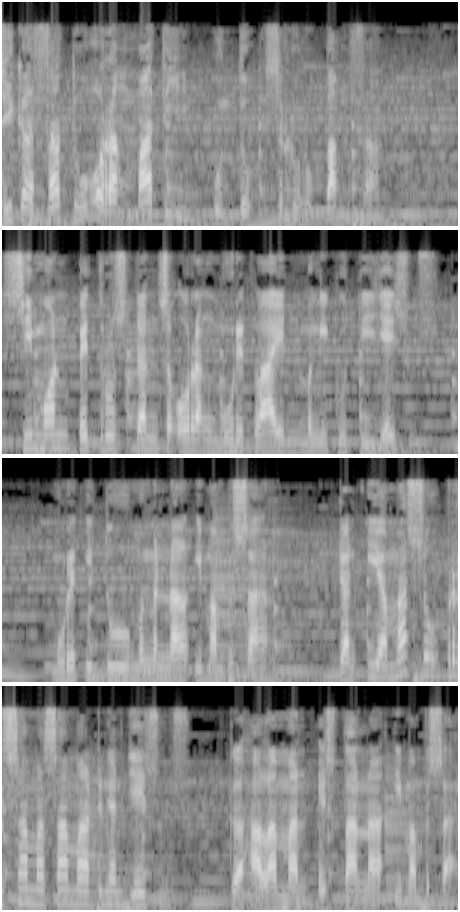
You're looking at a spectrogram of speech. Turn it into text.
jika satu orang mati untuk seluruh bangsa. Simon Petrus dan seorang murid lain mengikuti Yesus. Murid itu mengenal imam besar dan ia masuk bersama-sama dengan Yesus ke halaman istana imam besar.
